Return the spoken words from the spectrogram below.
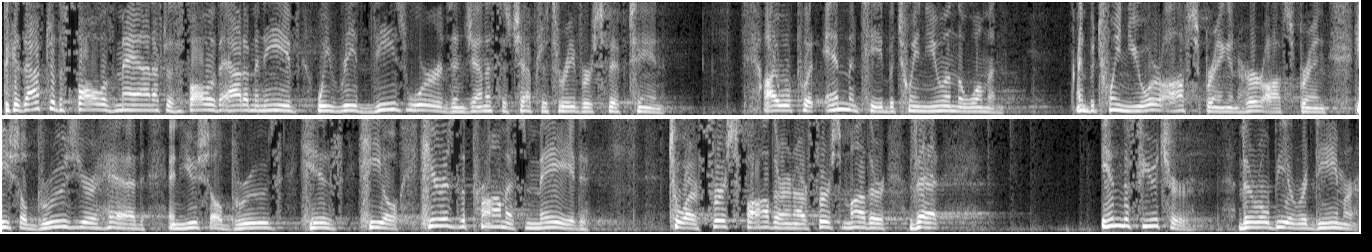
Because after the fall of man, after the fall of Adam and Eve, we read these words in Genesis chapter 3, verse 15 I will put enmity between you and the woman, and between your offspring and her offspring. He shall bruise your head, and you shall bruise his heel. Here is the promise made to our first father and our first mother that in the future there will be a redeemer.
